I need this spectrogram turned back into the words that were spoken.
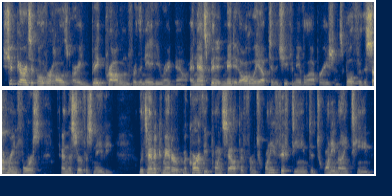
Shipyards and overhauls are a big problem for the Navy right now. And that's been admitted all the way up to the Chief of Naval Operations, both for the submarine force and the surface Navy. Lieutenant Commander McCarthy points out that from 2015 to 2019,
